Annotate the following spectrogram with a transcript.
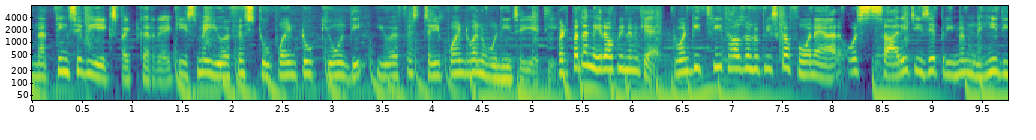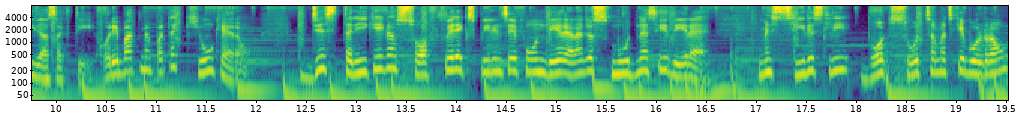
नथिंग से भी एक्सपेक्ट कर रहे हैं कि इसमें U F S two point two क्यों दी? U F S three point one होनी चाहिए थी। बट पता मेरा ओपिनियन क्या है? ट्वेंटी थ्री थाउज़ेंड रुपीज़ का फ़ोन है यार, और सारी चीज़ें प्रीमियम नहीं दी जा सकती। और ये बात मैं पता क्यों कह रहा हूँ? जिस तरीके का सॉफ्टवेयर एक्सपीरियंस ये फ़ोन दे रहा है ना, जो स्मूथनेस ये दे रहा है मैं सीरियसली बहुत सोच समझ के बोल रहा हूँ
